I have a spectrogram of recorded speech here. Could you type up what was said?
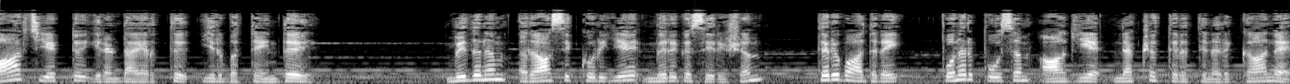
மார்ச் எட்டு இரண்டாயிரத்து இருபத்தைந்து. மிதுனம் ராசிக்குரிய மிருகசீரிஷம் திருவாதிரை புனர்பூசம் ஆகிய நட்சத்திரத்தினருக்கான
